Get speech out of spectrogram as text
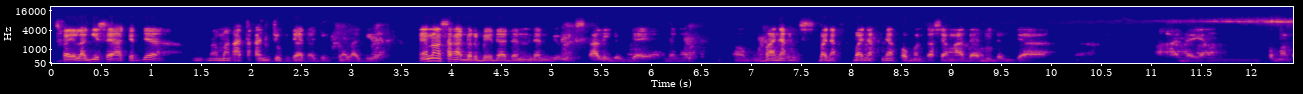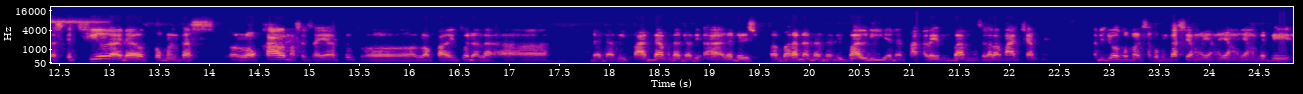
sekali lagi saya akhirnya mengatakan Jogja dan Jogja lagi ya. Memang sangat berbeda dan dan unik sekali Jogja ya dengan banyak banyak banyaknya komunitas yang ada di Jogja. Ada yang komunitas kecil, ada komunitas lokal. Maksud saya tuh uh, lokal itu adalah uh, ada dari Padang, ada dari ada dari Sumatera Barat, ada dari Bali, ada Palembang segala macam. Ada juga komunitas-komunitas yang yang yang yang lebih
